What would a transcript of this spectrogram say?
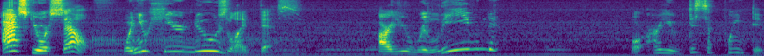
ask yourself when you hear news like this, are you relieved or are you disappointed?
